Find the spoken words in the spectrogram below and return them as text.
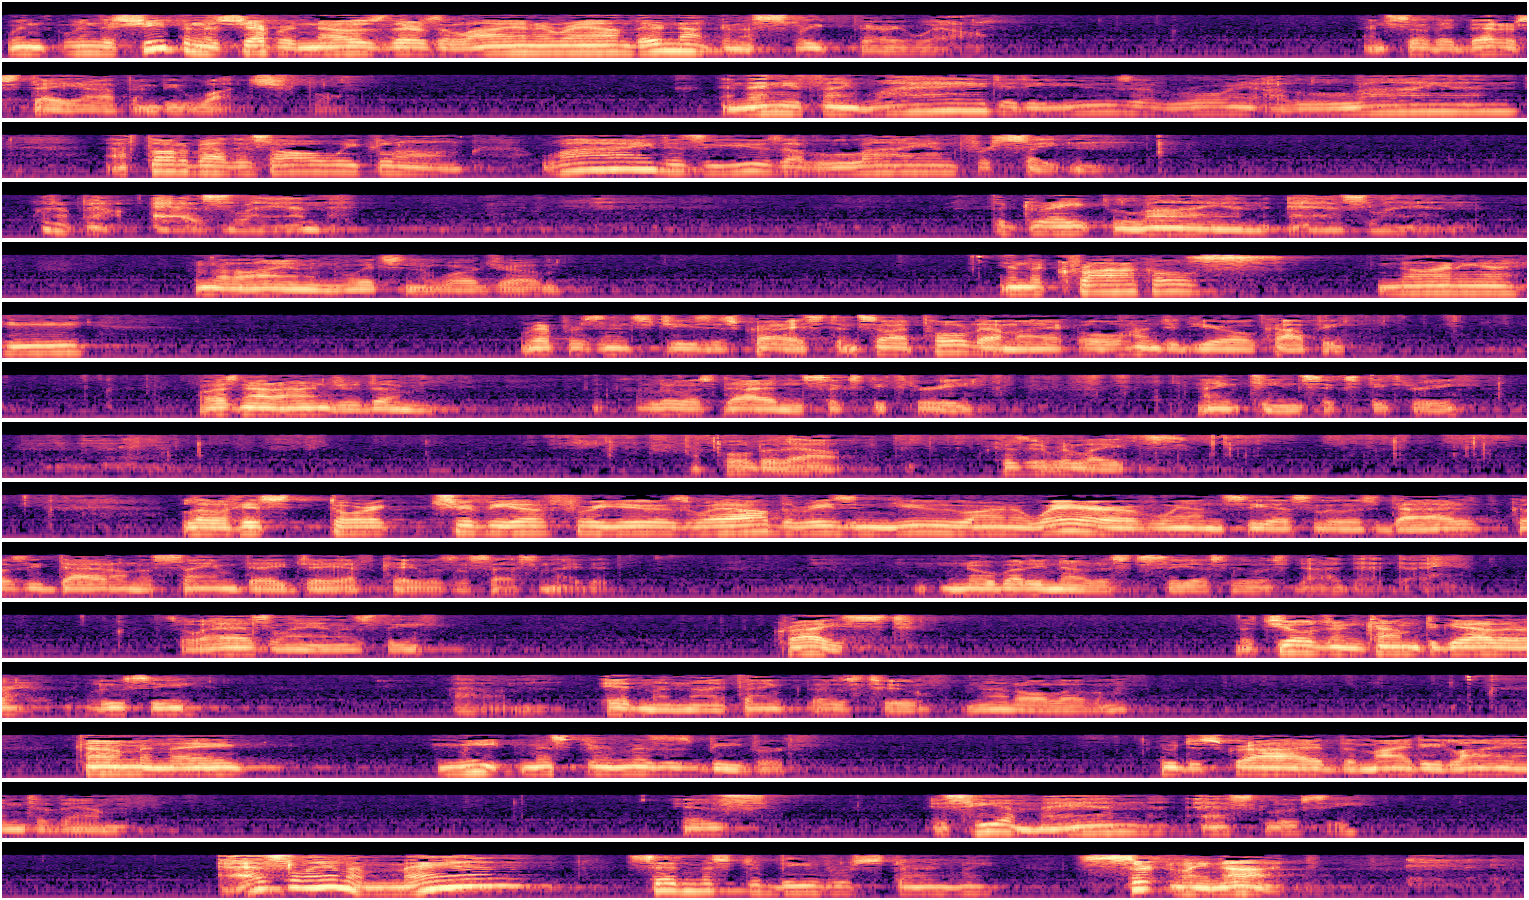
when, when the sheep and the shepherd knows there's a lion around, they're not going to sleep very well. And so they better stay up and be watchful. And then you think, why did he use a roaring, a lion? I've thought about this all week long. Why does he use a lion for Satan? What about Aslan? The great lion Aslan. From the Lion and the Witch and the Wardrobe. In the Chronicles, Narnia, he represents Jesus Christ. And so I pulled out my old hundred year old copy. Well, it's not a hundred. Um, Lewis died in 63. 1963. I pulled it out because it relates. A little historic trivia for you as well. The reason you aren't aware of when C.S. Lewis died is because he died on the same day JFK was assassinated. Nobody noticed C.S. Lewis died that day. So Aslan is the Christ. The children come together, Lucy, um, Edmund, I think, those two, not all of them, come and they meet Mr. and Mrs. Beaver, who describe the mighty lion to them. Is, is he a man? asked Lucy. Aslan a man? said Mr. Beaver sternly. Certainly not.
